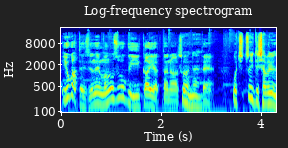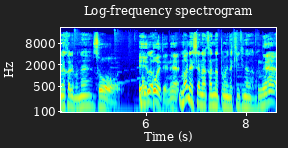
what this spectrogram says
よかったですよね。ものすごくいい回やったなと思って。落ち着いて喋るよね彼もねそう。ええ声でね。真似せなあかんなと思いながら聞きながら、ね、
